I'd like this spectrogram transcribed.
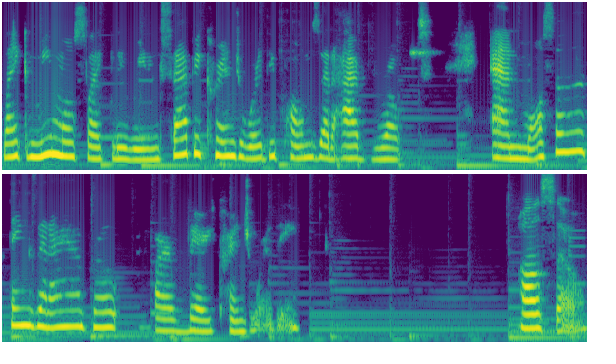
Like me, most likely reading sappy, cringe worthy poems that I've wrote. And most of the things that I have wrote are very cringeworthy also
